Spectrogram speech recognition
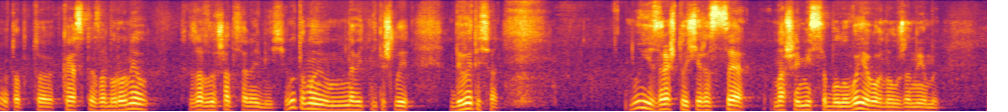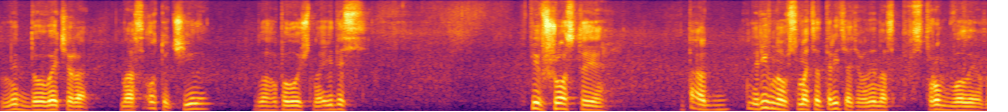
Ну, тобто КСП заборонив, сказав залишатися на місці. Ну, тому ми навіть не пішли дивитися. Ну і зрештою через це наше місце було виявлено вже ними. Вони до вечора нас оточили благополучно і десь в пів шостої, та рівно в 17.30 вони нас спробували.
